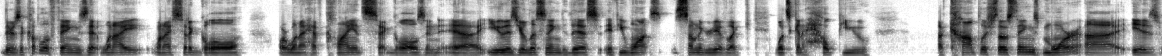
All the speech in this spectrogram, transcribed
there's a couple of things that when I when I set a goal or when I have clients set goals. And uh, you, as you're listening to this, if you want some degree of like what's going to help you accomplish those things more, uh, is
